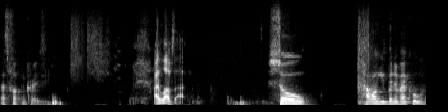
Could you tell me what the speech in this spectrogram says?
That's fucking crazy. I love that. So, how long you been in Vancouver?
